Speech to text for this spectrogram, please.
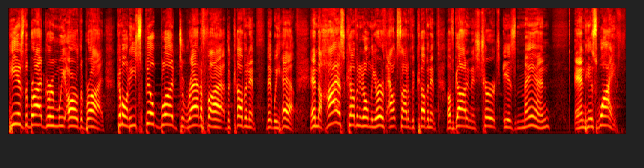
He is the bridegroom, we are the bride. Come on, he spilled blood to ratify the covenant that we have. And the highest covenant on the earth, outside of the covenant of God and his church, is man and his wife.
